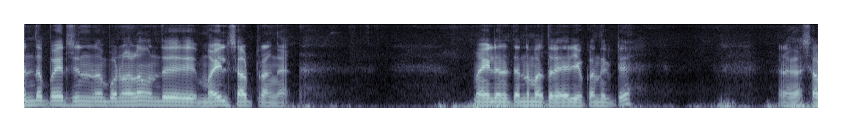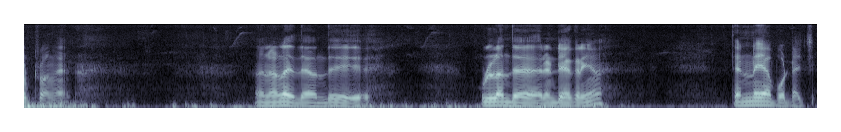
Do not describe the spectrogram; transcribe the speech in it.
எந்த பயிர் சின்ன போனாலும் வந்து மயில் சாப்பிட்றாங்க. மயில் அந்த தென்னை மரத்தில் ஏறி உட்காந்துக்கிட்டு அழகாக சாப்பிட்ருவாங்க. அதனால் இதை வந்து உள்ள அந்த ரெண்டு ஏக்கரையும் தென்னையாக போட்டாச்சு.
